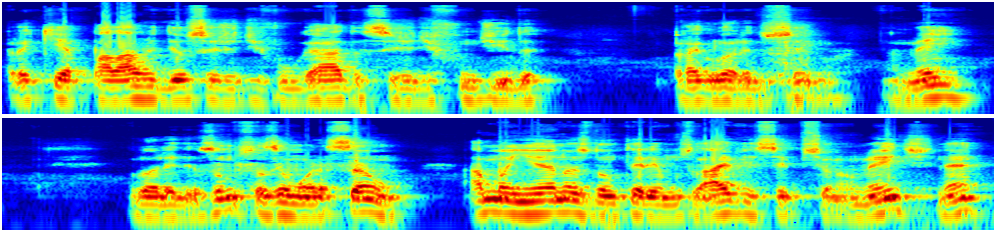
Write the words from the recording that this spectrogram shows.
para que a palavra de Deus seja divulgada, seja difundida para a glória do Senhor. Amém? Glória a Deus. Vamos fazer uma oração? Amanhã nós não teremos live, excepcionalmente, né?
